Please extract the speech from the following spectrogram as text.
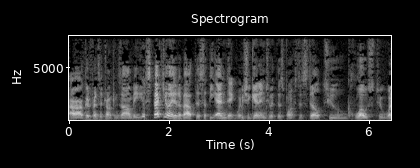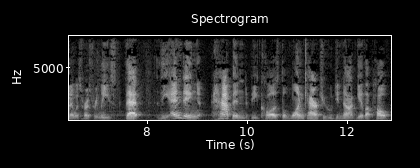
our, our good friends at Drunken Zombie speculated about this at the ending. Which we should get into at this point because it's still too close to when it was first released. That the ending happened because the one character who did not give up hope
